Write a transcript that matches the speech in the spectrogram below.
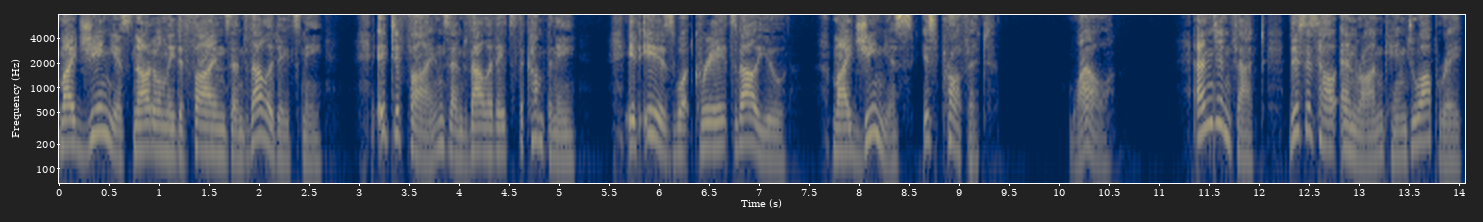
My genius not only defines and validates me, it defines and validates the company. It is what creates value. My genius is profit. Wow. And in fact, this is how Enron came to operate.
